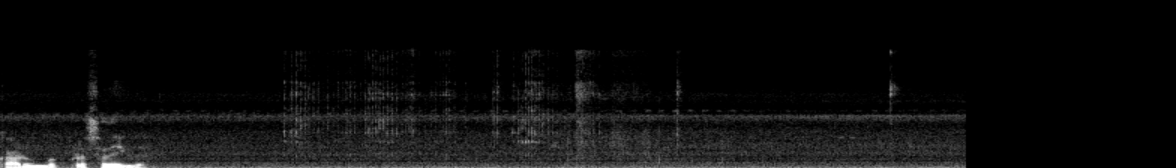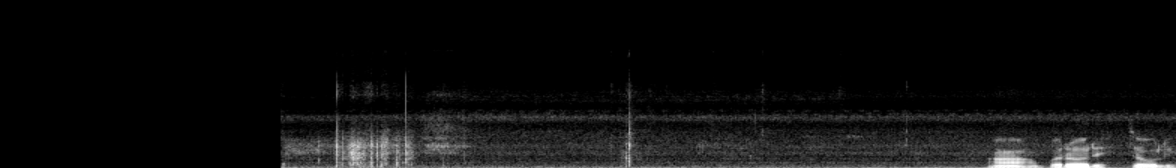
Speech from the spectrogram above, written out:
काढून बघ प्रसाद एकदा. हां बरोबर आहे जवळ आहे.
